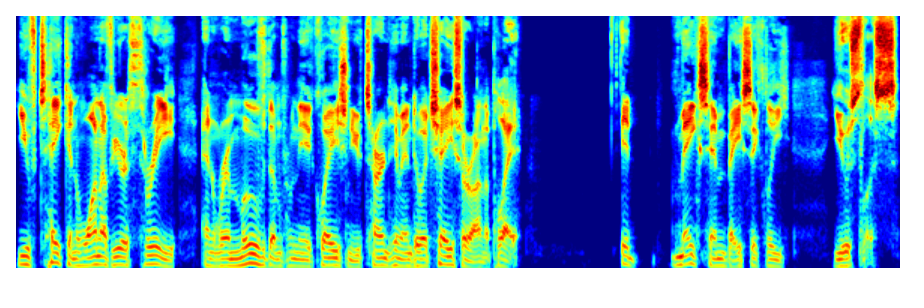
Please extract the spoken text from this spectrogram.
You've taken one of your three and removed them from the equation. You turned him into a chaser on the play. It makes him basically useless.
